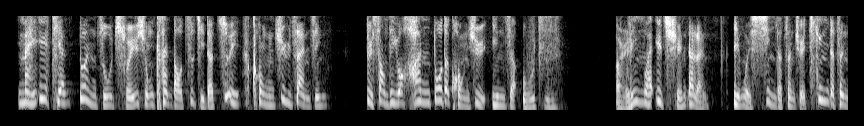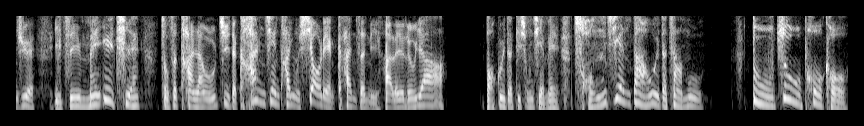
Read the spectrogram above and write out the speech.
每一天顿足捶胸，看到自己的罪，恐惧战惊，对上帝有很多的恐惧，因着无知。而另外一群的人。因为信的正确，听的正确，以至于每一天总是坦然无惧的看见他用笑脸看着你，哈利路亚！宝贵的弟兄姐妹，重建大卫的帐幕，堵住破口，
